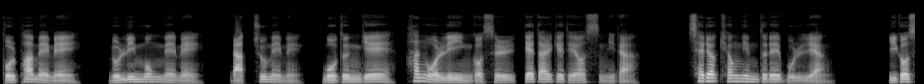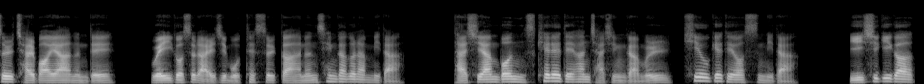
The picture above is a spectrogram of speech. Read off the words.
돌파 매매, 놀림목 매매, 낙주 매매, 모든 게 한 원리인 것을 깨달게 되었습니다. 세력 형님들의 물량. 이것을 잘 봐야 하는데 왜 이것을 알지 못했을까 하는 생각을 합니다. 다시 한번 스켈에 대한 자신감을 키우게 되었습니다. 이 시기가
